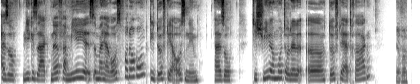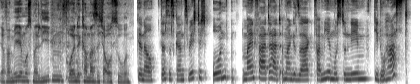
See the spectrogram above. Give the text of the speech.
Also, wie gesagt, ne, Familie ist immer Herausforderung, die dürft ihr ausnehmen. Also, die Schwiegermutter oder äh, dürft ihr ertragen. Ja, Familie muss man lieben, Freunde kann man sich aussuchen. Genau, das ist ganz wichtig. Und mein Vater hat immer gesagt, Familie musst du nehmen, die du hast.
